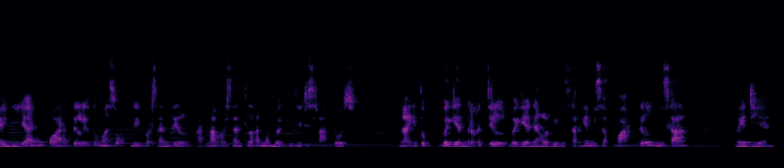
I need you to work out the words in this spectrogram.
Median, kuartil itu masuk di persentil karena persentil kan membagi jadi 100. Nah, itu bagian terkecil. Bagian yang lebih besarnya bisa kuartil, bisa median.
